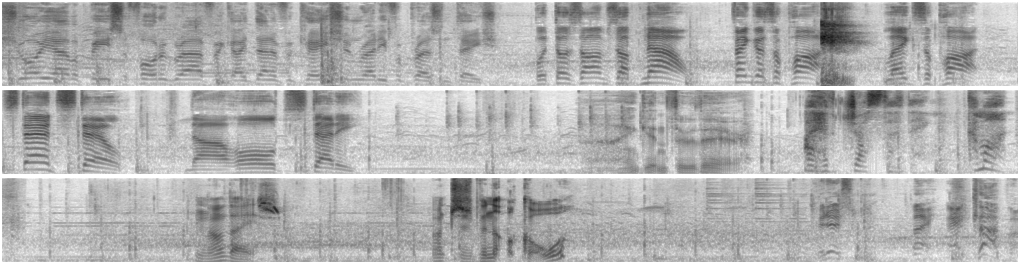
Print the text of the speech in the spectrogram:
Sure you have a piece of photographic identification ready for presentation. Put those arms up now. Fingers apart. Legs apart. Stand still. Now hold steady. I ain't getting through there. I have just the thing. Come on. No dajesz. O, czyżby naokoło? Hey, hey, copper.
